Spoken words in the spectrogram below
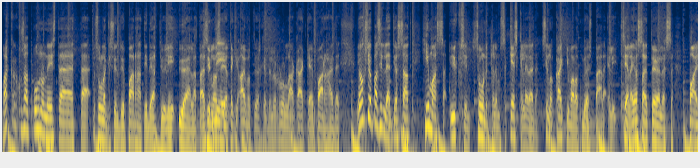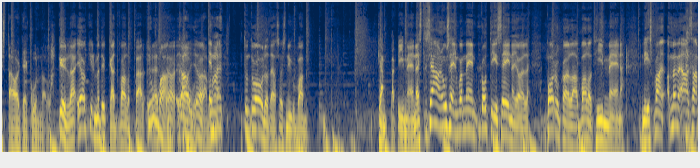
Vaikka kun sä oot puhunut niistä, että sullakin syntyy parhaat ideat tyyli yöllä, tai silloin niin. se jotenkin aivotyöskentely rullaa kaikkein parhaiten, niin onko jopa silleen, että jos sä oot himassa yksin suunnittelemassa keskellä yötä, silloin kaikki valot myös päällä, eli siellä jossain töölössä paistaa oikein kunnolla. Kyllä, joo, kyllä mä tykkään, että valot päällä. Juman Yleensä, kautta. En Mä- tuntuu oudolta, jos olisi niinku vaan kämppä pimeänä. Sitten sehän on usein, kun mä menen kotiin Seinäjoelle, porukoilla on valot himmeenä, niin mä, mä, mä saan,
